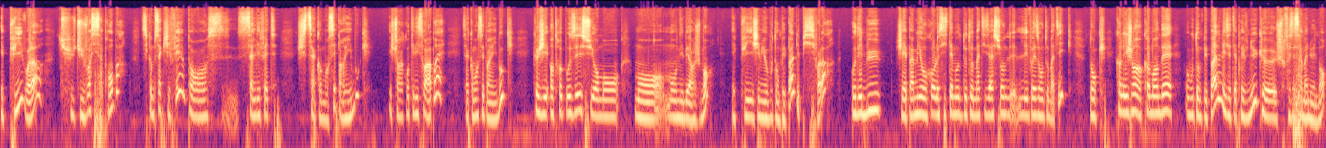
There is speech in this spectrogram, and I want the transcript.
et puis voilà, tu, tu vois si ça prend ou pas. C'est comme ça que j'ai fait pour s- salle des fêtes. Ça a commencé par un e-book. Et je te racontais l'histoire après. Ça a commencé par un e-book que j'ai entreposé sur mon, mon, mon hébergement. Et puis j'ai mis un bouton PayPal, et puis voilà. Au début, j'avais pas mis encore le système d'automatisation de livraison automatique. Donc, quand les gens commandaient au bouton PayPal, ils étaient prévenus que je faisais ça manuellement.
